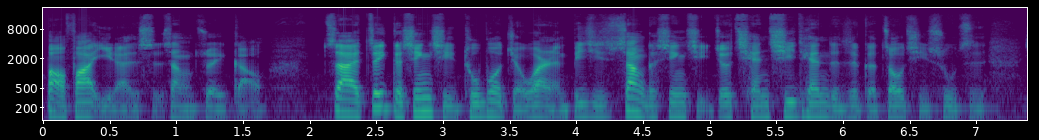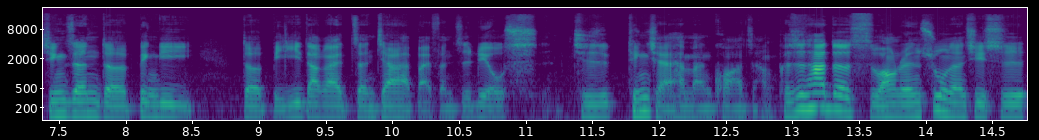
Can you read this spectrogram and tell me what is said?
爆发以来史上最高。在这个星期突破九万人，比起上个星期就前七天的这个周期数字，新增的病例的比例大概增加了百分之六十。其实听起来还蛮夸张，可是它的死亡人数呢？其实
